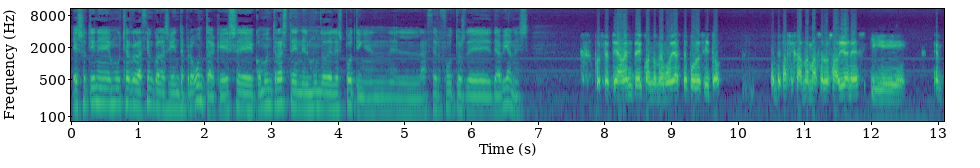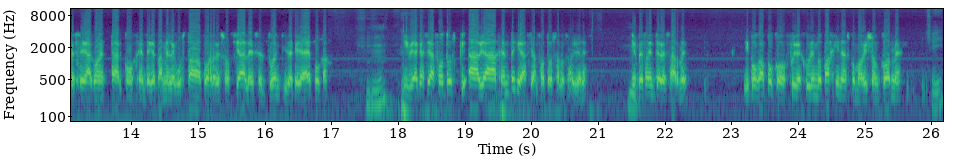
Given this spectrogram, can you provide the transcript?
Eso tiene mucha relación con la siguiente pregunta, que es eh, ¿cómo entraste en el mundo del spotting, en el hacer fotos de, de aviones? Pues efectivamente, cuando me mudé a este pueblecito, empecé a fijarme más en los aviones y empecé a conectar con gente que también le gustaba por redes sociales, el 20 de aquella época, y veía que hacía fotos, que había gente que hacía fotos a los aviones. Y empezó a interesarme. Y poco a poco fui descubriendo páginas como Vision Corner, Sí.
